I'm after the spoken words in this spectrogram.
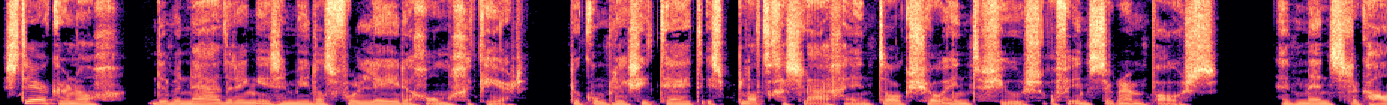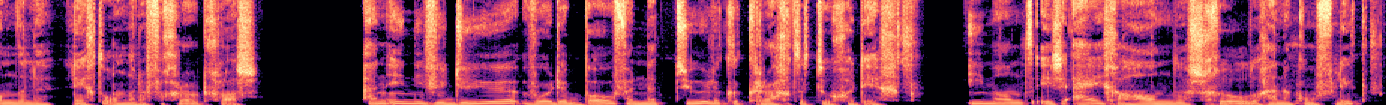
Sterker nog, de benadering is inmiddels volledig omgekeerd. De complexiteit is platgeslagen in talkshow-interviews of Instagram-posts. Het menselijk handelen ligt onder een vergrootglas. Aan individuen worden bovennatuurlijke krachten toegedicht. Iemand is eigenhandig schuldig aan een conflict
